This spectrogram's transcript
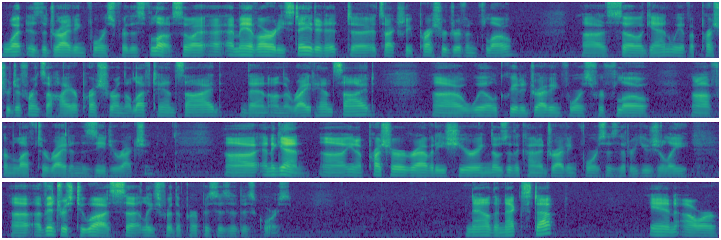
what is the driving force for this flow. So I, I may have already stated it. Uh, it's actually pressure-driven flow. Uh, so again, we have a pressure difference, a higher pressure on the left-hand side than on the right-hand side uh, will create a driving force for flow uh, from left to right in the z direction. Uh, and again, uh, you know, pressure, gravity, shearing, those are the kind of driving forces that are usually of interest to us, at least for the purposes of this course. Now the next step in our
